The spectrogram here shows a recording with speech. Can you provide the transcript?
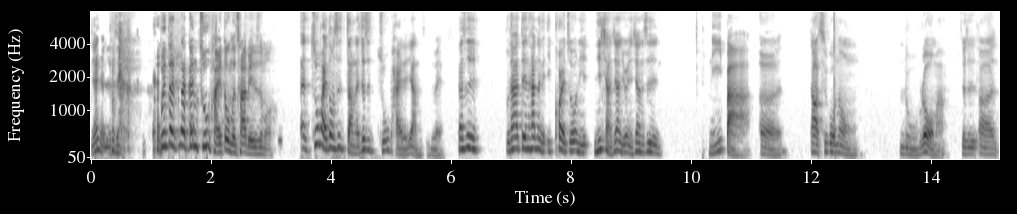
简单讲就是这样。不是，那那跟猪排冻的差别是什么？呃，猪排冻是长得就是猪排的样子，对不对？但是不大天它那个一块猪，你你想象有点像是你把呃，大家吃过那种卤肉嘛？就是呃，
